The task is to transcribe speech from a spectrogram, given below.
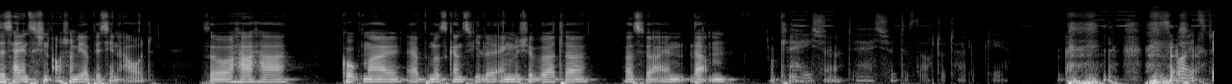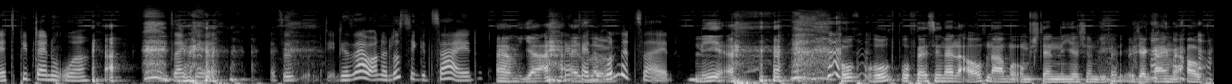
das ist ja inzwischen auch schon wieder ein bisschen out. So, haha, guck mal, er benutzt ganz viele englische Wörter, was für ein Lappen. Okay. Ey, ich ja. finde find das auch total okay. Boah, jetzt, jetzt piept deine Uhr und sagt dir, es ist, das ist aber auch eine lustige Zeit. ähm, ja, Gar also, keine runde Zeit. Nee, hoch, hochprofessionelle Aufnahmeumstände hier schon wieder, die hört ja gar nicht mehr auf.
